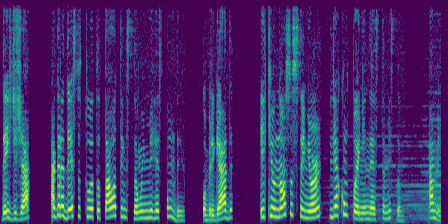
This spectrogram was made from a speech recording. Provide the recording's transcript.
Desde já, agradeço tua total atenção em me responder. Obrigada e que o nosso Senhor lhe acompanhe nesta missão. Amém.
